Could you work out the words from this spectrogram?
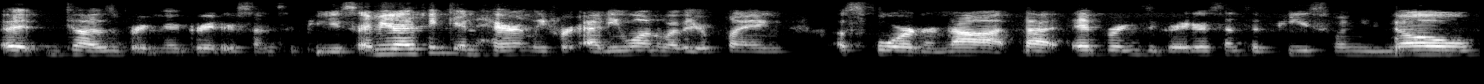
it does bring a greater sense of peace. I mean, I think inherently for anyone, whether you're playing a sport or not, that it brings a greater sense of peace when you know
